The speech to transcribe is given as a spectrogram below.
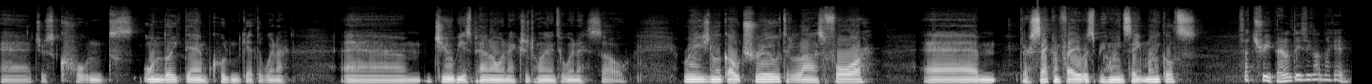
uh, just couldn't. Unlike them, couldn't get the winner. Um, dubious penalty and extra time to win it. So, regional go through to the last four. Um, they're second favourites behind St Michael's. Is that three penalties he got in that game?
